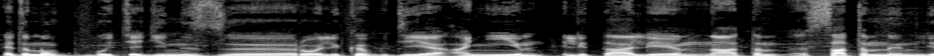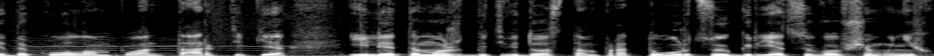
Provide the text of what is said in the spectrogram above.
Это мог быть один из э, роликов, где они летали на атом, с атомным ледоколом по Антарктике, или это может быть видос там про Турцию, Грецию. В общем, у них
